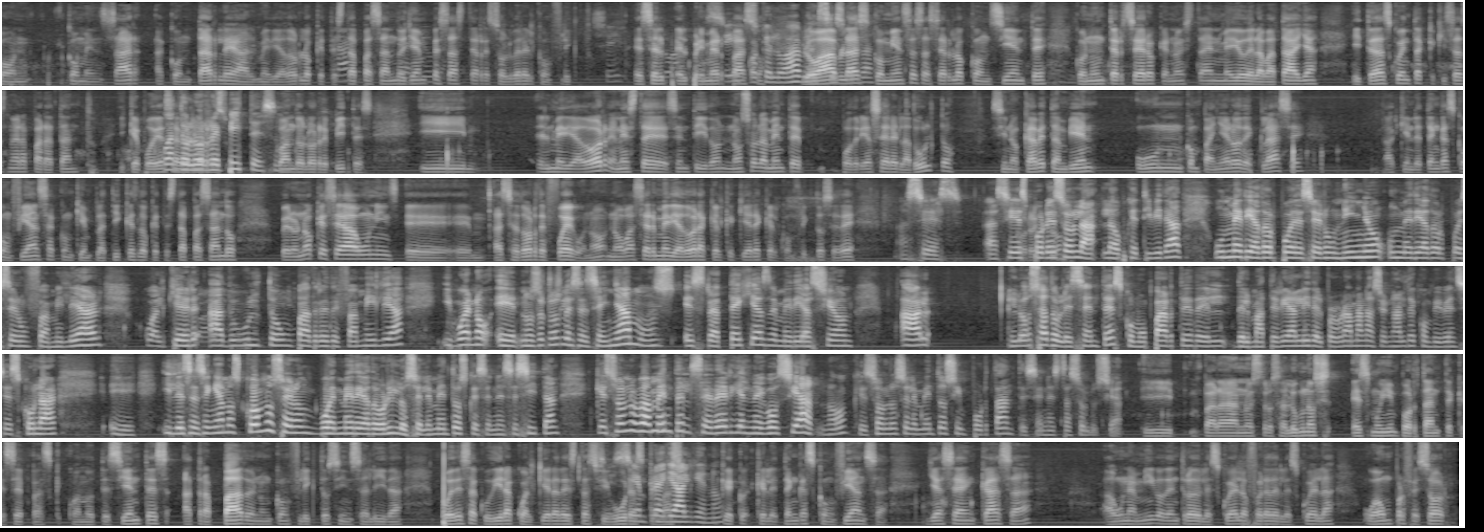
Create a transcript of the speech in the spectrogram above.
con comenzar a contarle al mediador lo que te está pasando, ya empezaste a resolver el conflicto. es el, el primer paso. Lo hablas, lo hablas comienzas a hacerlo consciente con un tercero que no está en medio de la batalla y te das cuenta que quizás no era para tanto y que podías cuando lo repites. Cuando lo repites. Y el mediador en este sentido no solamente podría ser el adulto, sino cabe también un compañero de clase, a quien le tengas confianza, con quien platiques lo que te está pasando, pero no que sea un eh, eh, hacedor de fuego, ¿no? No va a ser mediador aquel que quiere que el conflicto se dé. Así es. Así es, por eso la, la, objetividad. Un mediador puede ser un niño, un mediador puede ser un familiar, cualquier adulto, un padre de familia. Y bueno, eh, nosotros les enseñamos estrategias de mediación al los adolescentes como parte del, del, material y del Programa Nacional de Convivencia Escolar eh, y les enseñamos cómo ser un buen mediador y los elementos que se necesitan, que son nuevamente el ceder y el negociar, ¿no? que son los elementos importantes en esta solución. Y para nuestros alumnos es muy importante que sepas que cuando te sientes atrapado en un conflicto sin salida, puedes acudir a cualquiera de estas figuras. Sí, siempre hay alguien, ¿no? que, que le tengas confianza, ya sea en casa, a un amigo dentro de la escuela o fuera de la escuela o a un profesor.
